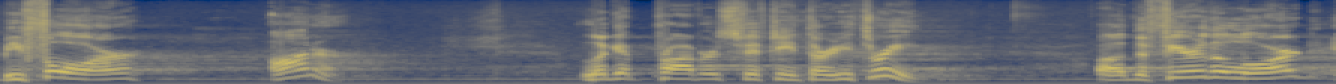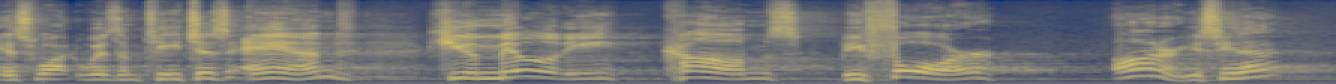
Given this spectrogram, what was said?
before honor. Look at Proverbs 15 33. Uh, the fear of the Lord is what wisdom teaches, and humility comes before honor. You see that?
